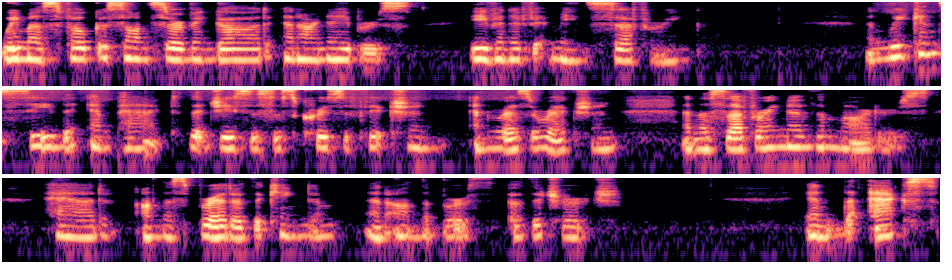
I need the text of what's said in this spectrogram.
We must focus on serving God and our neighbors, even if it means suffering. And we can see the impact that Jesus' crucifixion and resurrection and the suffering of the martyrs had on the spread of the kingdom and on the birth of the church. In the Acts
